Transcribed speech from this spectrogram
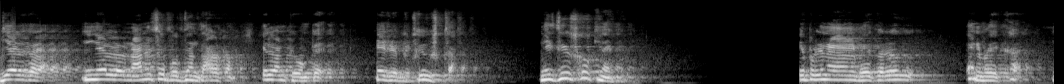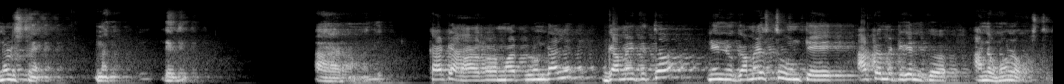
జీలకర్ర నీళ్ళలో నానేసి పొద్దున తాగటం ఇలాంటివి ఉంటాయి. నేను రేపు చూపిస్తాను నేను తీసుకుంటున్నాను. ఇప్పుడు నా ఎనభై ఒక్క రోజు ఎనభై ఒక్క నడుస్తున్నాయి నాకు ఇది ఆహారం అది. కాబట్టి ఆహారం మాటలు ఉండాలి. గమనికతో నిన్ను గమనిస్తూ ఉంటే ఆటోమేటిక్గా నీకు అనుభవంలో వస్తుంది.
